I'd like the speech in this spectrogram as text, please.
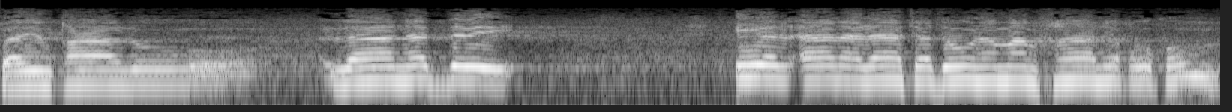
فإن قالوا لا ندري. إلى الآن لا تدرون من خالقكم؟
